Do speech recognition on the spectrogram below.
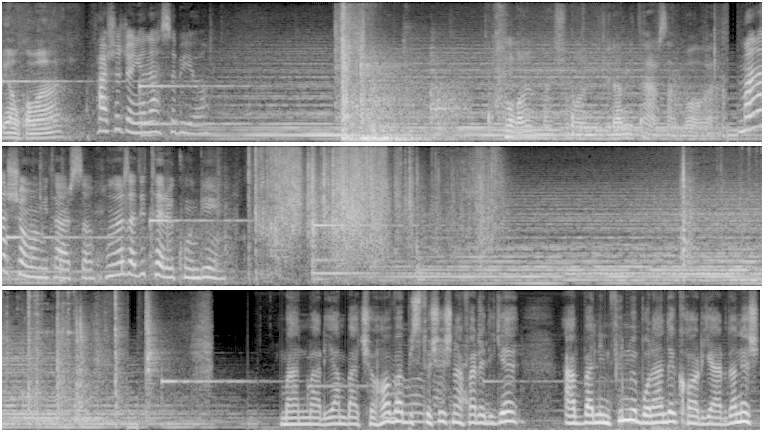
بیام کمک؟ فرشا جان یه لحظه بیا آقا من شما رو می‌بینم میترسم واقعا من از شما میترسم خونه رو زدی ترکوندین من مریم بچه ها و 26 نفر دیگه اولین فیلم بلند کارگردانش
